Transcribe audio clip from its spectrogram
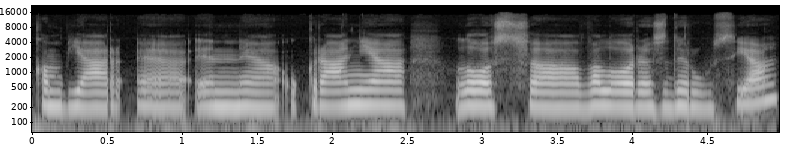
cambiar en Ucrania los valores de Rusia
